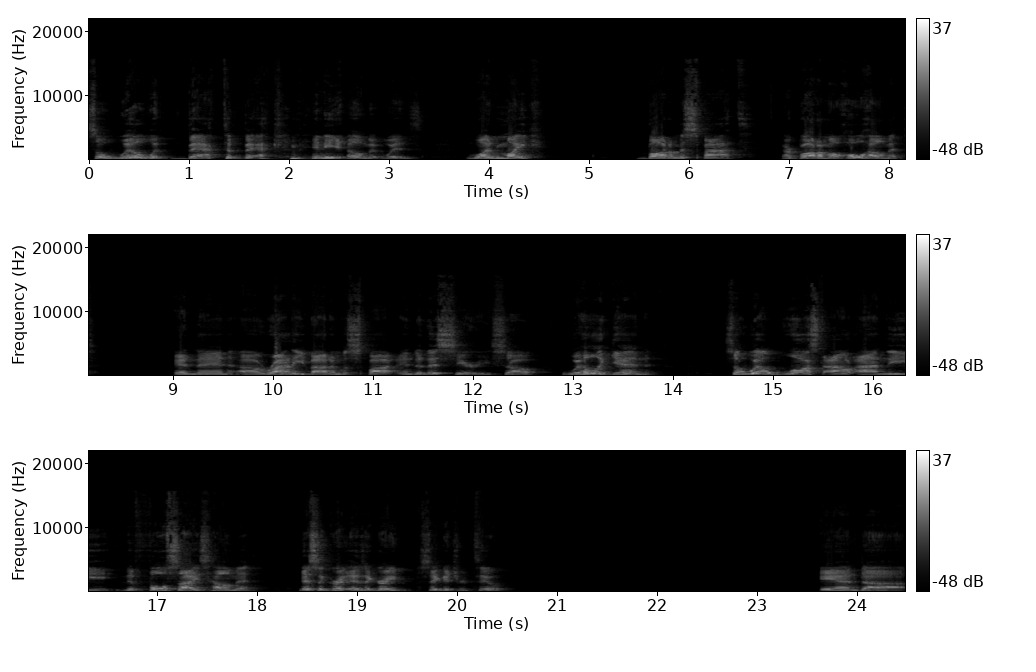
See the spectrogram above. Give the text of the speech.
So Will with back-to-back mini helmet wins. One Mike bought him a spot, or bought him a whole helmet. And then uh, Ronnie bought him a spot into this series. So Will again. So Will lost out on the the full size helmet. This is a great. This is a great signature too. And uh,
